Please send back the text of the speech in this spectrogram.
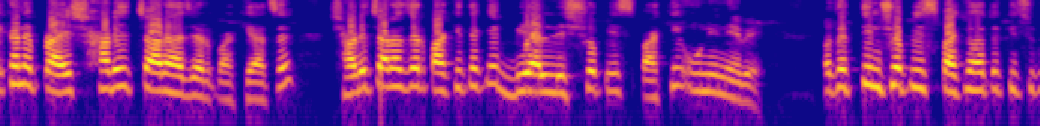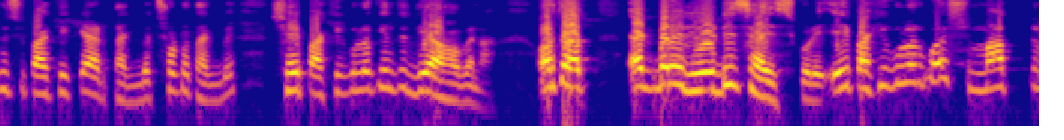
এখানে প্রায় সাড়ে চার হাজার পাখি আছে। সাড়ে চার হাজার পাখি থেকে বিয়াল্লিশশো পিস পাখি উনি নেবে। অর্থাৎ তিনশো পিস পাখি হয়তো কিছু কিছু পাখি কেয়ার থাকবে, ছোট থাকবে, সেই পাখিগুলো কিন্তু দেওয়া হবে না। অর্থাৎ একবারে রেডি সাইজ করে, এই পাখিগুলোর বয়স মাত্র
